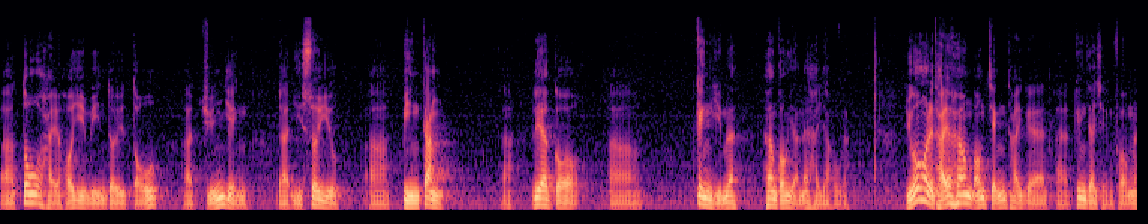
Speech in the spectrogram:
啊，都係可以面對到啊轉型啊而需要啊變更啊呢一個啊經驗咧，香港人咧係有嘅。如果我哋睇香港整體嘅誒經濟情況咧，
